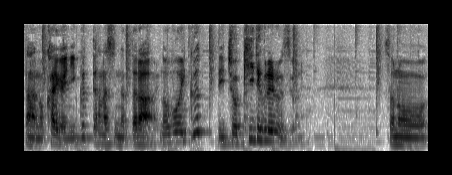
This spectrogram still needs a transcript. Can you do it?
あの海外に行くって話になったら「のぼ行く?」って一応聞いてくれるんですよね。その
